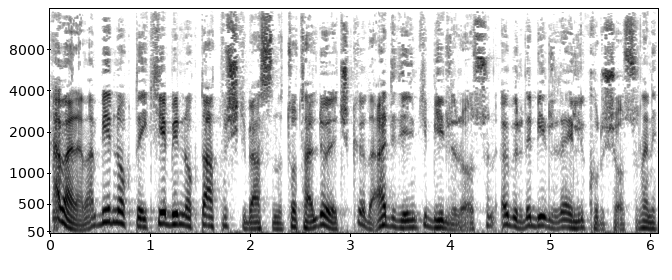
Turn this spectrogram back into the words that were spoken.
hemen. Hemen hemen 1.2'ye 1.60 gibi aslında totalde öyle çıkıyor da hadi diyelim ki 1 lira olsun öbürü de 1 lira 50 kuruş olsun. Hani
